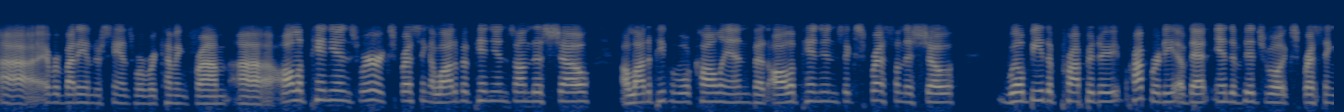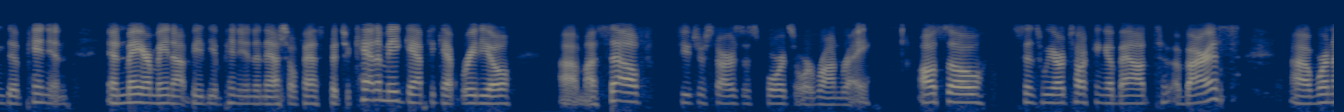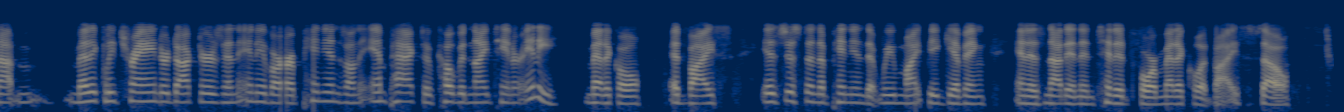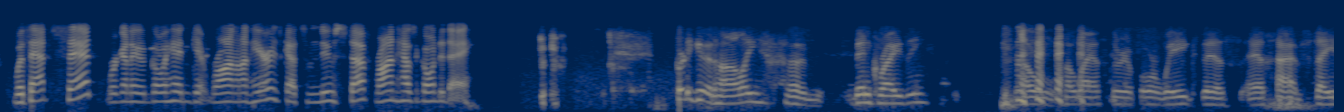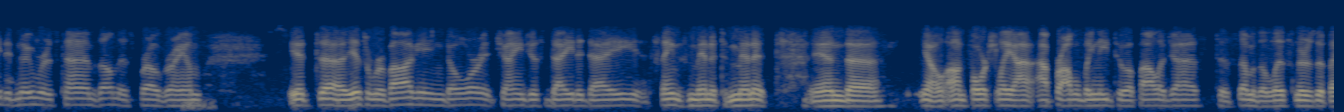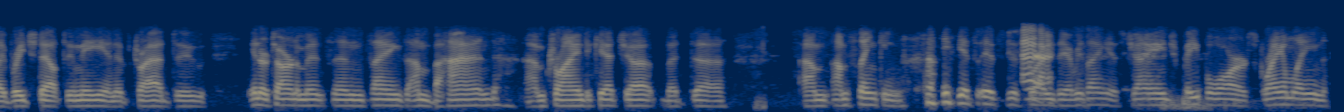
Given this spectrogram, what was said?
uh, everybody understands where we're coming from. Uh, all opinions, we're expressing a lot of opinions on this show. A lot of people will call in, but all opinions expressed on this show will be the property property of that individual expressing the opinion and may or may not be the opinion of National Fastpitch Academy, Gap to Gap Radio, uh, myself, Future Stars of Sports, or Ron Ray. Also, since we are talking about a virus, uh, we're not medically trained or doctors, and any of our opinions on the impact of COVID 19 or any medical advice is just an opinion that we might be giving and is not intended for medical advice. So, with that said, we're going to go ahead and get Ron on here. He's got some new stuff. Ron, how's it going today? Pretty good, Holly. Uh, been crazy the whole, whole last three or four weeks. As as I've stated numerous times on this program, it uh, is a revolving door. It changes day to day. It seems minute to minute, and uh, you know, unfortunately, I, I probably need to apologize to some of the listeners if they've reached out to me and have tried to inter tournaments and things. I'm behind. I'm trying to catch up, but uh, I'm I'm sinking. it's it's just crazy. Everything has changed. People are scrambling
